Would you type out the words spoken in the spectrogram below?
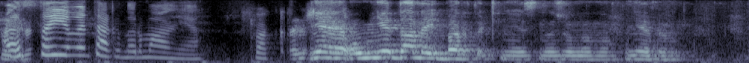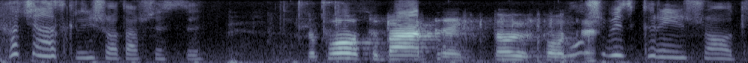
Ale stoimy tak, normalnie. Fuck. Nie, u mnie dalej Bartek nie jest na zielono, nie wiem. Chodźcie na screenshota wszyscy. No po co Bartek? To już po co? Musi być screenshot.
